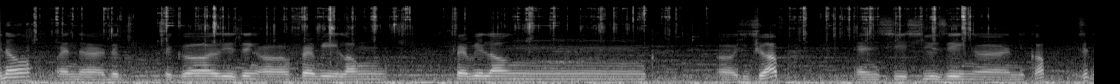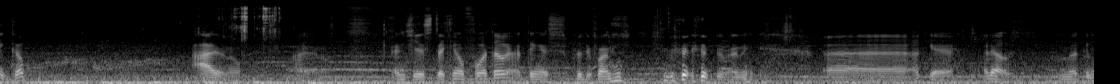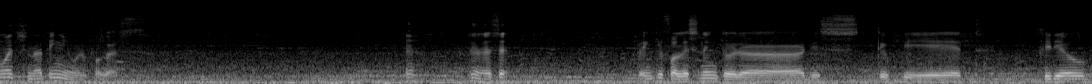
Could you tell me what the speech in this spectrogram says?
you know, when uh, the the girl using a very long, very long uh, hijab, and she's using a niqab. Is it niqab? I don't know. I don't know. And she's taking a photo. I think it's pretty funny. pretty funny. Uh, okay. What else? Nothing much. Nothing new for us. Yeah. I think that's it. Thank you for listening to the this stupid video.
